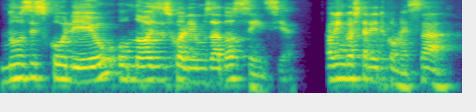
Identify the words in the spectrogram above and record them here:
nos escolheu ou nós escolhemos a docência? Alguém gostaria de começar?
